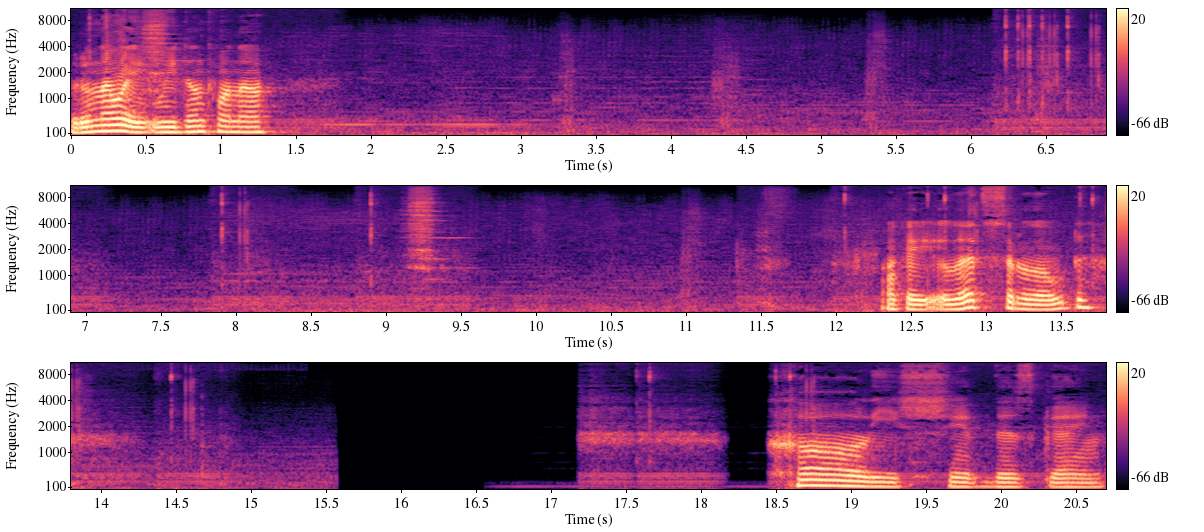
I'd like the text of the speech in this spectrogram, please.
Run away, we don't wanna... Okay, let's reload. Holy shit, this game.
